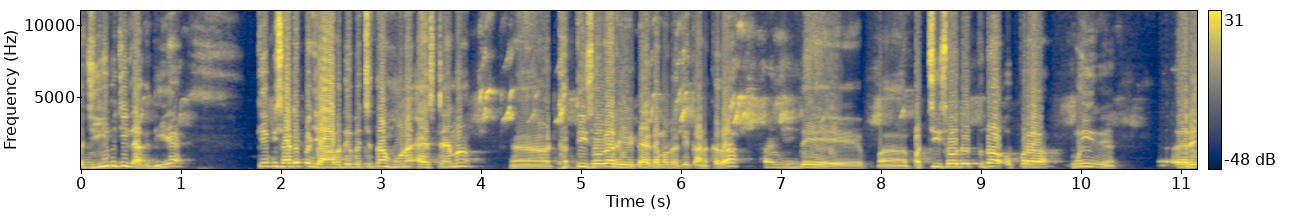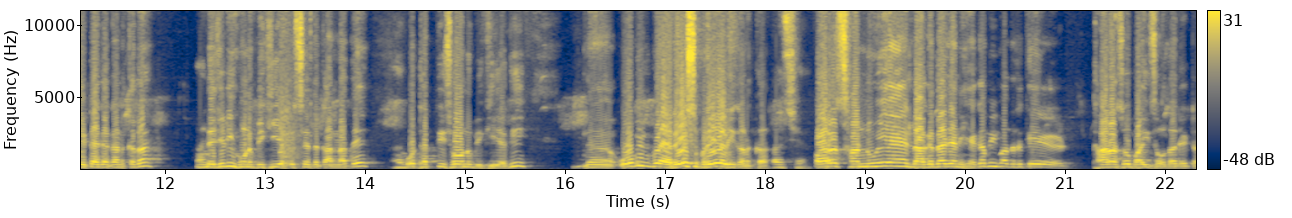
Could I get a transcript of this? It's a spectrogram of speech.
ਅਜੀਬ ਜੀ ਲੱਗਦੀ ਹੈ ਕਿ ਵੀ ਸਾਡੇ ਪੰਜਾਬ ਦੇ ਵਿੱਚ ਤਾਂ ਹੁਣ ਇਸ ਟਾਈਮ 3800 ਦਾ ਰੇਟ ਹੈਗਾ ਮਤਲਬ ਕਿ ਕਣਕ ਦਾ। ਹਾਂਜੀ। ਤੇ 2500 ਦੇ ਉੱਤੇ ਦਾ ਉੱਪਰ ਉਹੀ ਰੇਟ ਹੈਗਾ ਕਣਕ ਦਾ। ਤੇ ਜਿਹੜੀ ਹੁਣ ਵਿਕੀ ਹੈ ਪਿੱਛੇ ਦੁਕਾਨਾਂ ਤੇ ਉਹ 3800 ਨੂੰ ਵਿਕੀ ਹੈਗੀ ਅਹ, ਉਹ ਵੀ ਰੇ ਸਪਰੇ ਵਾਲੀ ਕਣਕ ਆ। अच्छा ਪਰ ਸਾਨੂੰ ਇਹ ਐਂ ਲੱਗਦਾ ਜਾਂ ਨਹੀਂ ਹੈਗਾ ਵੀ ਮਤਲਬ ਕਿ 1800 2200 ਦਾ ਰੇਟ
